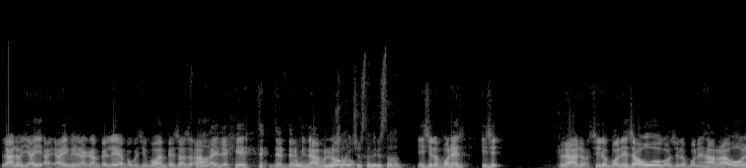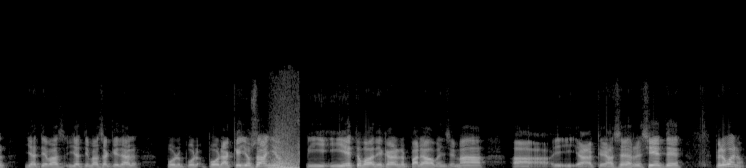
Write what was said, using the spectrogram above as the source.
Claro, y ahí, ahí viene la gran pelea, porque si vos empezás a, a elegir, te, te terminás loco. Sánchez también está. Y si lo pones, y si, claro, si lo pones a Hugo, si lo pones a Raúl, ya te vas, ya te vas a quedar por, por, por aquellos años y, y esto va a dejar parado a Benzema, a, a, que a CR7. Pero bueno,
